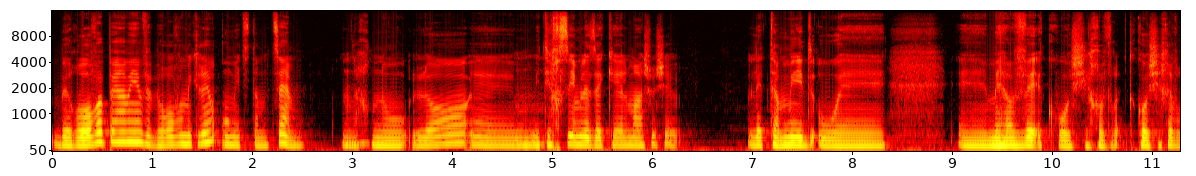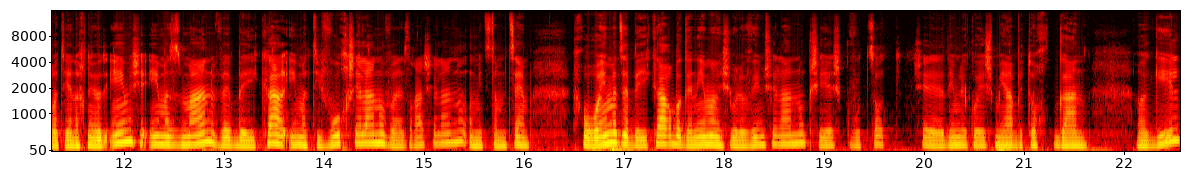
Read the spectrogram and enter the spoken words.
ברוב הפעמים וברוב המקרים הוא מצטמצם. אנחנו לא אה, מתייחסים לזה כאל משהו שלתמיד הוא אה, אה, מהווה קושי, חבר, קושי חברתי. אנחנו יודעים שעם הזמן, ובעיקר עם התיווך שלנו והעזרה שלנו, הוא מצטמצם. אנחנו רואים את זה בעיקר בגנים המשולבים שלנו, כשיש קבוצות של ילדים לקויי שמיעה בתוך גן. רגיל,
